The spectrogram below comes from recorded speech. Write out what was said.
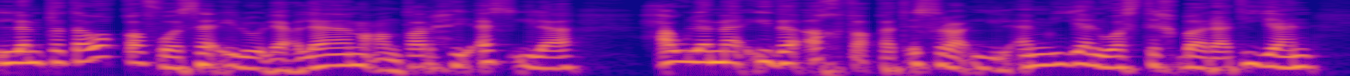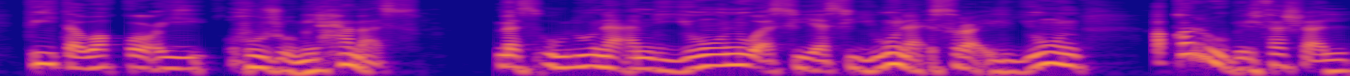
لم تتوقف وسائل الإعلام عن طرح أسئلة حول ما إذا أخفقت إسرائيل أمنيا واستخباراتيا في توقع هجوم حماس. مسؤولون أمنيون وسياسيون إسرائيليون أقروا بالفشل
